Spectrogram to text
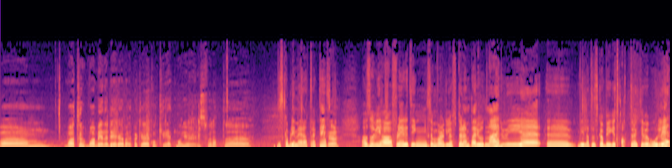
hva, hva, tro, hva mener dere i Arbeiderpartiet konkret må gjøres for at uh... Det skal bli mer attraktivt. Ja. Altså, Vi har flere ting som valgløfter den perioden her. Vi eh, vil at det skal bygges attraktive boliger.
